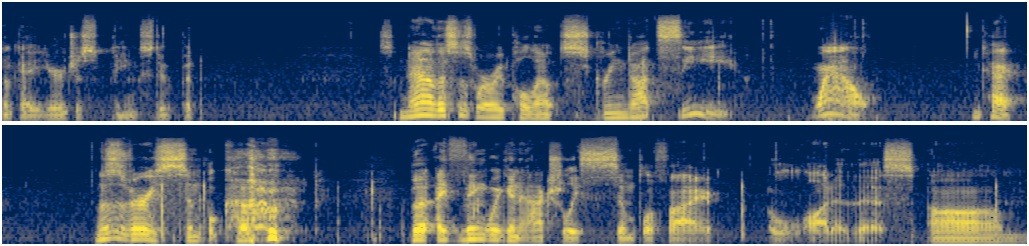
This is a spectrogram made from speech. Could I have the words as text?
okay, you're just being stupid. So now this is where we pull out screen.c. Wow. Okay. This is very simple code, but I think we can actually simplify a lot of this. Um,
